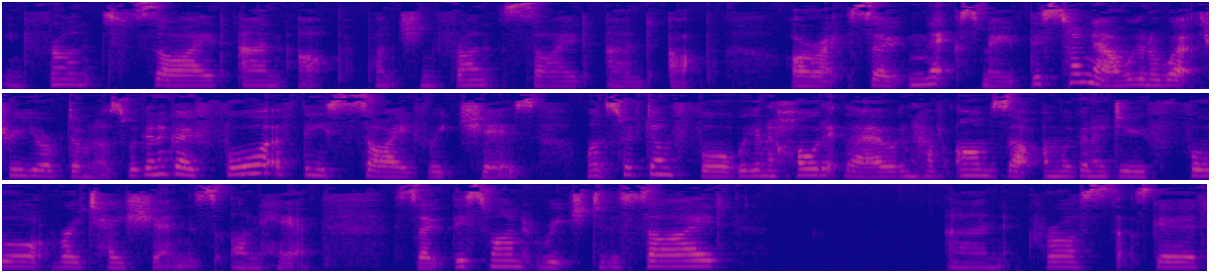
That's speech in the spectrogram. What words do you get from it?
In front, side, and up. Punch in front, side, and up. All right, so next move. This time now, we're going to work through your abdominals. We're going to go four of these side reaches. Once we've done four, we're going to hold it there. We're going to have arms up and we're going to do four rotations on here. So this one, reach to the side and cross, that's good.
